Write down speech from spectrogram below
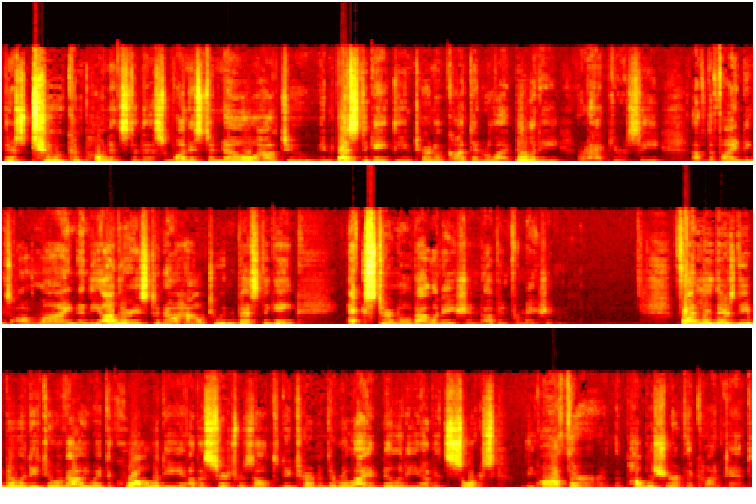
there's two components to this. One is to know how to investigate the internal content reliability or accuracy of the findings online, and the other is to know how to investigate external validation of information. Finally, there's the ability to evaluate the quality of a search result to determine the reliability of its source, the author, the publisher of the content.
